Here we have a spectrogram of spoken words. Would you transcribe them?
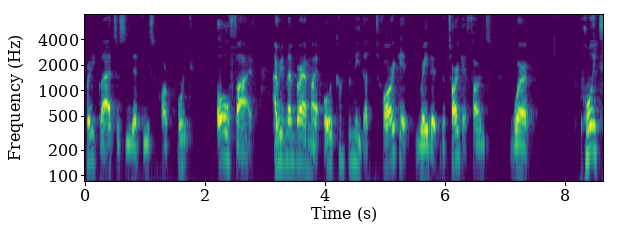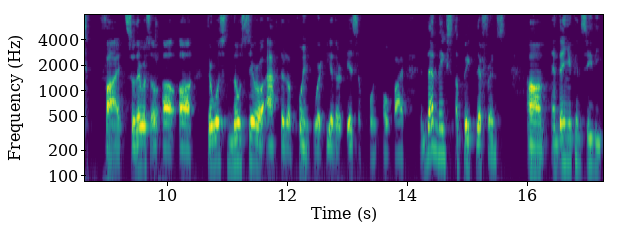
pretty glad to see that these are 0.05. I remember at my old company, the target rated, the target funds were 0.5. So there was a, a, a there was no zero after the point where here there is a 0.05 and that makes a big difference. Um, and then you can see the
